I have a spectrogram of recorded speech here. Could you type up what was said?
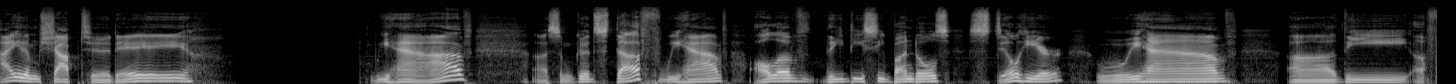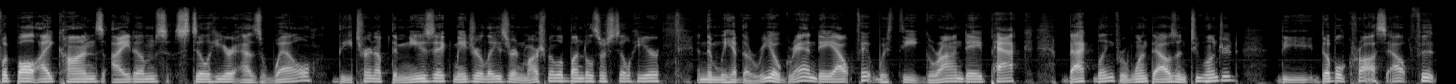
item shop today. We have uh, some good stuff. We have all of the DC bundles still here. We have uh, the uh, football icons items still here as well. The turn up the music, Major Lazer and Marshmello bundles are still here. And then we have the Rio Grande outfit with the Grande pack back bling for 1,200. The double cross outfit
